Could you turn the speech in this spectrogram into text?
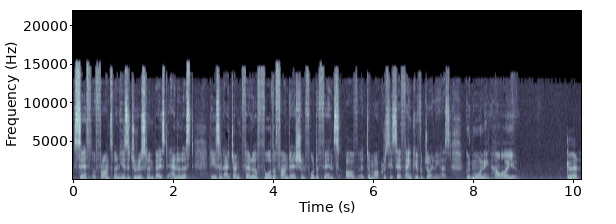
Seth Frantzman, he's a Jerusalem-based analyst. He's an adjunct fellow for the Foundation for Defense of Democracy. Seth, thank you for joining us. Good morning. How are you? Good.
